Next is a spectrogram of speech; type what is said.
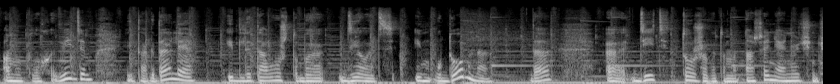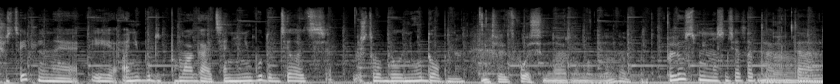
А мы плохо видим и так далее. И для того, чтобы делать им удобно, да, э, дети тоже в этом отношении, они очень чувствительные, и они будут помогать, они не будут делать, чтобы было неудобно. Это лет 8, наверное, было, да? Плюс-минус где-то так, да.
